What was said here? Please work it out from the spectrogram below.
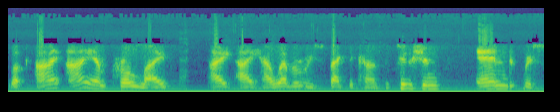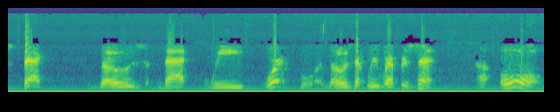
Look, I, I am pro-life. I, I, however, respect the Constitution and respect those that we work for, those that we represent. Uh, all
